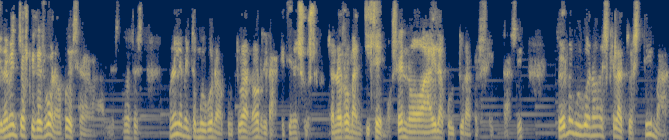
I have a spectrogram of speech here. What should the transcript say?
Y elementos que dices, bueno, puede ser agradables. Entonces, un elemento muy bueno de la cultura nórdica que tiene sus... O sea, no romanticemos, ¿eh? no hay la cultura perfecta, ¿sí? Pero uno muy bueno es que la autoestima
